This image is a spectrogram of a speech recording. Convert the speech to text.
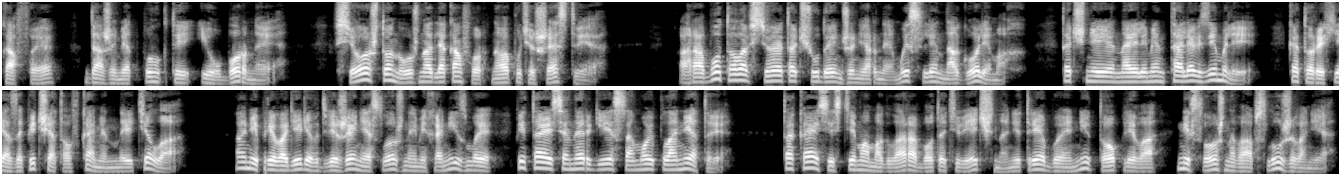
кафе, даже медпункты и уборные. Все, что нужно для комфортного путешествия. А работало все это чудо инженерной мысли на големах, точнее на элементалях Земли, которых я запечатал в каменные тела. Они приводили в движение сложные механизмы, питаясь энергией самой планеты. Такая система могла работать вечно, не требуя ни топлива, ни сложного обслуживания.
